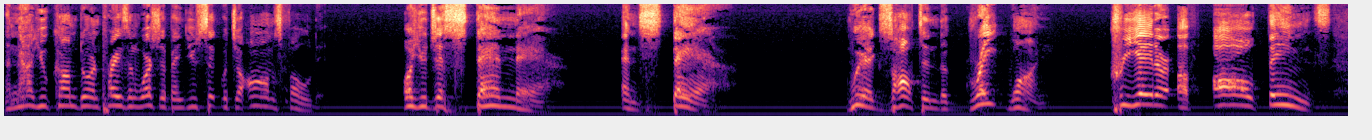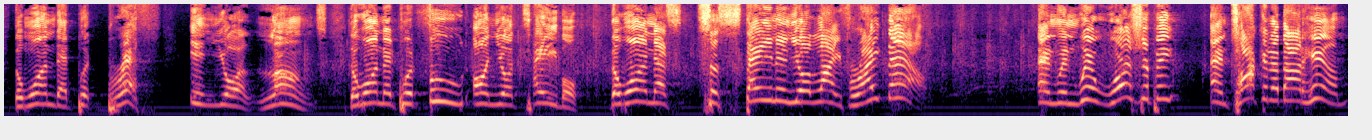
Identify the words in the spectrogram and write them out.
And now you come during praise and worship and you sit with your arms folded, or you just stand there and stare. We're exalting the great one, creator of all things, the one that put breath in your lungs, the one that put food on your table, the one that's sustaining your life right now. And when we're worshiping and talking about him,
